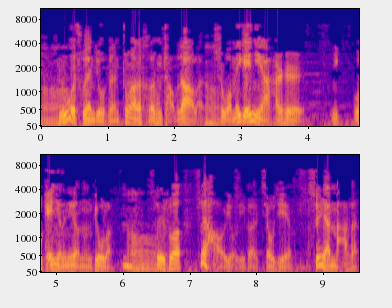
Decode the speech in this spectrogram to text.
哦如果出现纠纷，重要的合同找不到了，哦是我没给你啊，还是你我给你了，你给我弄丢了？哦所以说最好有一个交接，虽然麻烦。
